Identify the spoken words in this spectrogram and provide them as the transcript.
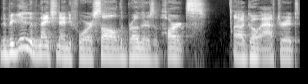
The beginning of 1994 saw the Brothers of Harts uh, go after it.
